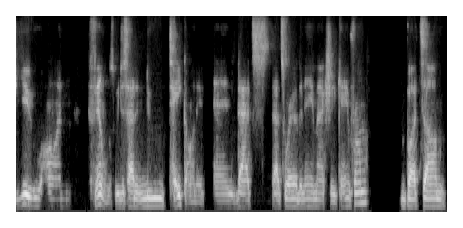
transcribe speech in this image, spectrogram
view on films. We just had a new take on it. And that's that's where the name actually came from. But um,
